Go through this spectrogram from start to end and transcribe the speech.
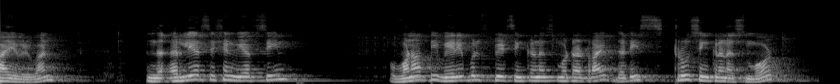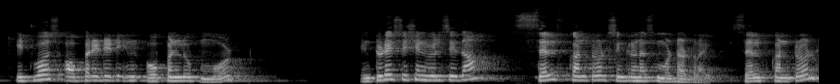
Hi everyone. In the earlier session we have seen one of the variable speed synchronous motor drive that is true synchronous mode. It was operated in open loop mode. In today's session we will see the self-controlled synchronous motor drive. Self-controlled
